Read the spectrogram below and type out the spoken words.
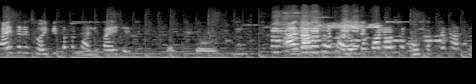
काहीतरी सोय तिथं पण झाली पाहिजे. आज आमचं झालं उद्या कोणावर पण होऊ शकतं ना असं.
